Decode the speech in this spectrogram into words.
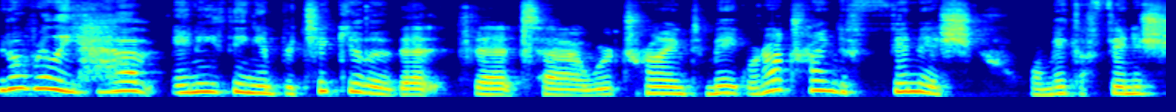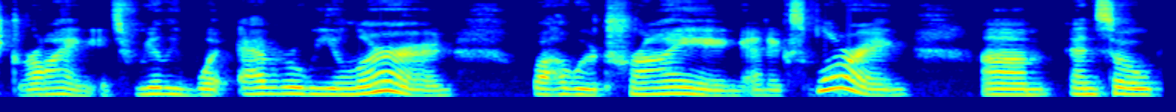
we don't really have anything in particular that that uh, we're trying to make. We're not trying to finish or make a finished drawing. It's really whatever we learn while we're trying and exploring. Um, and so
